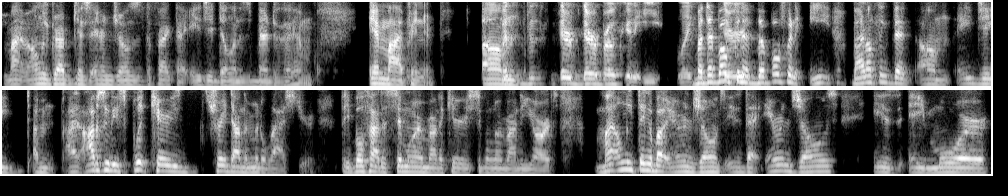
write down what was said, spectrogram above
My only gripe against Aaron Jones is the fact that AJ Dillon is better than him, in my opinion. Um, but they're they're both gonna eat. Like, but they're both gonna they're both gonna eat. But I don't think that um AJ um I, obviously they split carries straight down the middle last year. They both had a similar amount of carries, similar amount of yards. My only thing about Aaron Jones is that Aaron Jones is a more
